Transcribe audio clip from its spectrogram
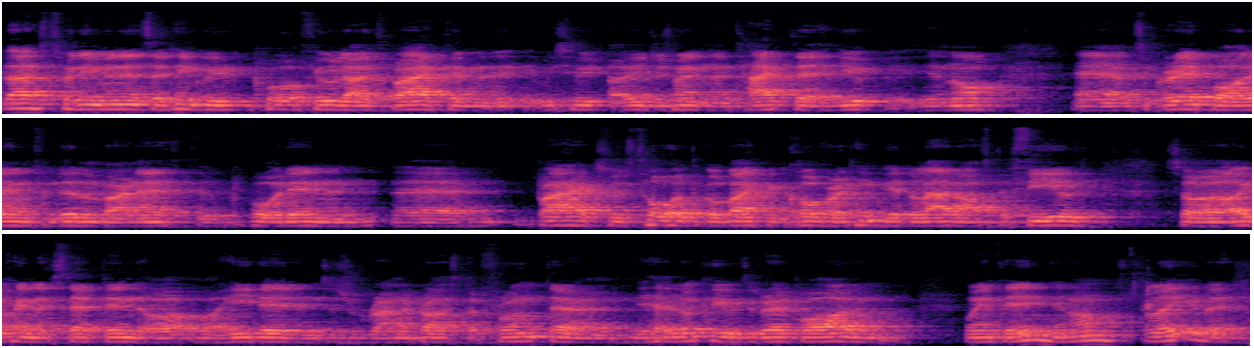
last 20 minutes, I think we put a few lads back and we, I just went and attacked it. You, you know, uh, it was a great ball in from Dylan Barnett to put it in, and uh, Barks was told to go back and cover. I think we had a lad off the field, so I kind of stepped into what, what, he did and just ran across the front there. And yeah, luckily it was a great ball and went in. You know, delighted with it.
